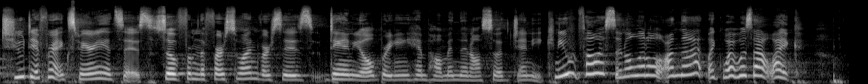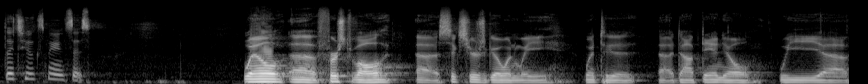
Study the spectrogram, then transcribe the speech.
two different experiences. So from the first one versus daniel bringing him home and then also with jenny. Can you fill us in a little on that? Like what was that like the two experiences well, uh, first of all, uh, six years ago when we went to uh, adopt Daniel, we, uh,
